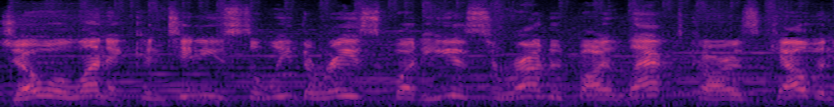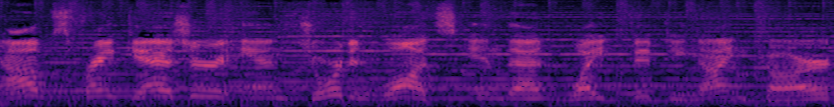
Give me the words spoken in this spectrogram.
Joe Olenek continues to lead the race, but he is surrounded by lapped cars Calvin Hobbs, Frank Azure, and Jordan Watts in that white 59 car.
